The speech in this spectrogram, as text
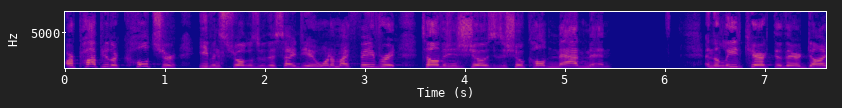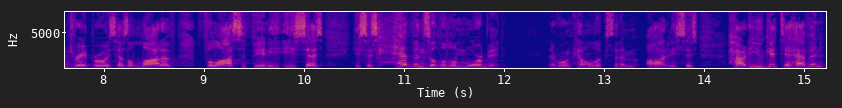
Our popular culture even struggles with this idea. One of my favorite television shows is a show called Mad Men. And the lead character there, Don Draper, always has a lot of philosophy, and he, he says, he says, heaven's a little morbid. And everyone kind of looks at him odd, and he says, How do you get to heaven?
